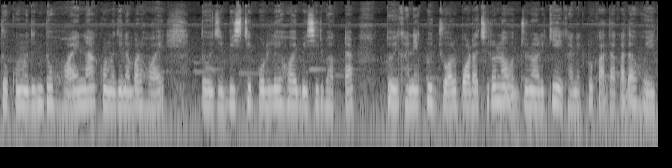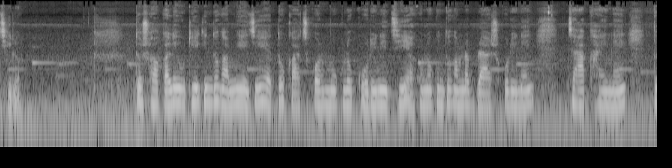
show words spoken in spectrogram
তো কোনো দিন তো হয় না কোনো দিন আবার হয়। তো যে বৃষ্টি পড়লে হয় বেশিরভাগটা। তো এখানে একটু জল পড়া ছিল না, ওর জন্য আর কি এখানে একটু কাদা কাদা হয়েছিল। তো সকালে উঠেই কিন্তু আমি এই যে এত কাজকর্মগুলো করে নিয়েছি, এখনও কিন্তু আমরা ব্রাশ করি নাই, চা খাই নাই, তো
